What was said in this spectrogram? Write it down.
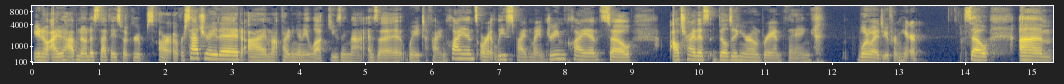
you know, I have noticed that Facebook groups are oversaturated. I'm not finding any luck using that as a way to find clients or at least find my dream clients. So I'll try this building your own brand thing. what do I do from here? So, um,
